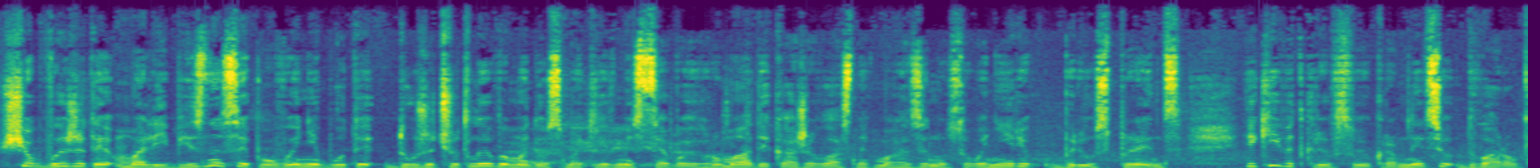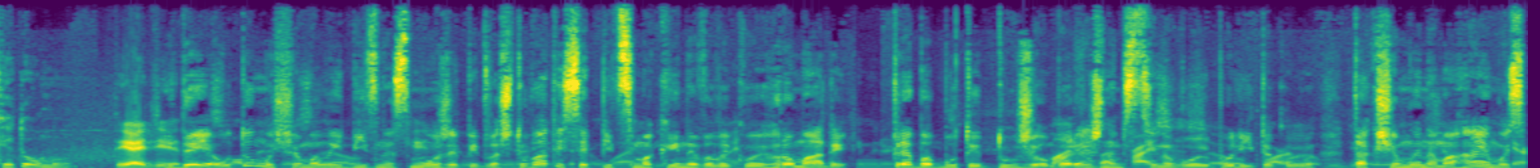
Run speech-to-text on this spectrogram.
Щоб вижити, малі бізнеси повинні бути дуже чутливими до смаків місцевої громади, каже власник магазину сувенірів Брюс Принц, який відкрив свою крамницю два роки тому. Ідея у тому, що малий бізнес може підлаштуватися під смаки невеликої громади. Треба бути дуже обережним з ціновою політикою. Так що ми намагаємось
